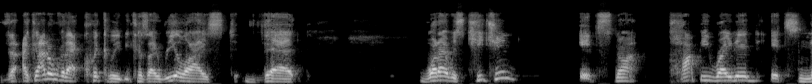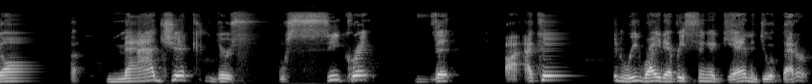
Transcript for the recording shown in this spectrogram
the, I got over that quickly because I realized that what I was teaching, it's not copyrighted, it's not magic. There's no secret that I, I could rewrite everything again and do it better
